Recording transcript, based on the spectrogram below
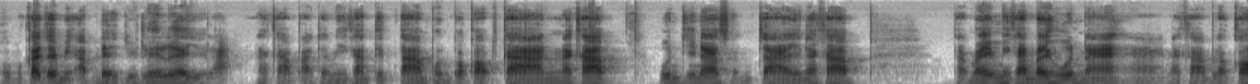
ผมก็จะมีอัปเดตอยู่เรื่อย ๆ อยู่ล้วนะครับ อาจจะมีการติดตามผลประกอบการนะครับ หุ้นที่น่าสนใจนะครับ แต่ไม่มีการใบหุ้นนะอ่านะครับ แล้วก็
